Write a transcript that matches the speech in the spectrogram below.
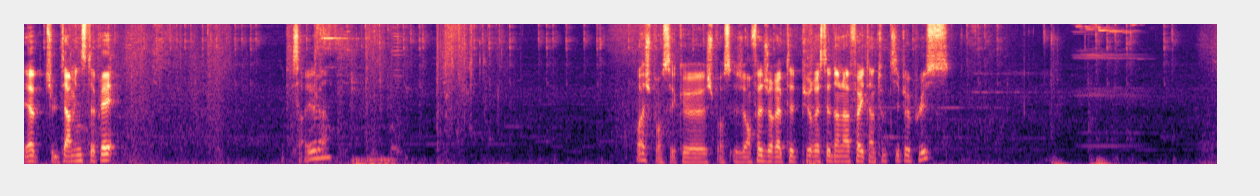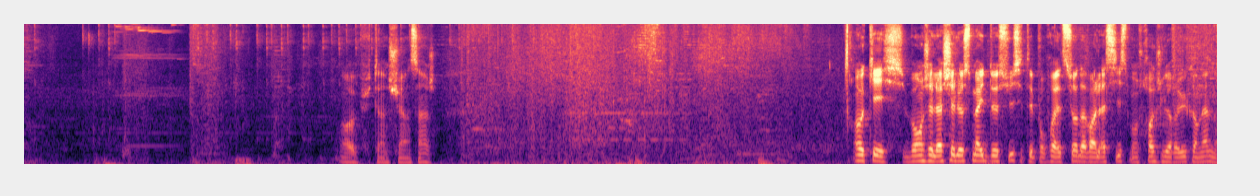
Allez hop, tu le termines s'il te plaît. Sérieux là Ouais, je pensais que... Je pensais, en fait, j'aurais peut-être pu rester dans la fight un tout petit peu plus. Oh putain, je suis un singe. Ok, bon j'ai lâché le smite dessus, c'était pour être sûr d'avoir la 6, bon je crois que je l'aurais eu quand même.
